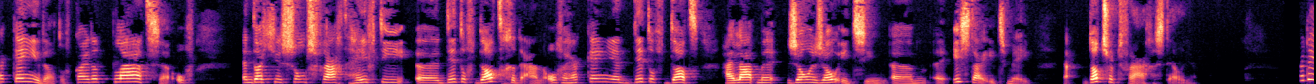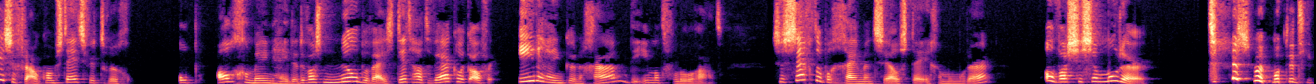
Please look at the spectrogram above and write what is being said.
herken je dat? Of kan je dat plaatsen? Of, en dat je soms vraagt, heeft hij uh, dit of dat gedaan? Of herken je dit of dat? Hij laat me zo en zo iets zien. Um, is daar iets mee? Nou, dat soort vragen stel je. Maar deze vrouw kwam steeds weer terug op algemeenheden. Er was nul bewijs. Dit had werkelijk over iedereen kunnen gaan die iemand verloren had. Ze zegt op een gegeven moment zelfs tegen mijn moeder: Oh, was je zijn moeder? Dus mijn moeder die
